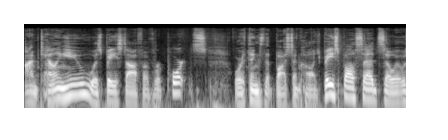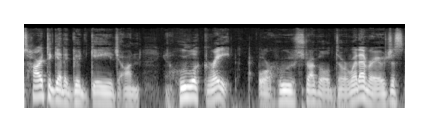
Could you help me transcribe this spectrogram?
I'm telling you was based off of reports or things that Boston College baseball said, so it was hard to get a good gauge on you know who looked great or who struggled or whatever. It was just,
